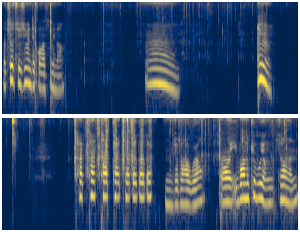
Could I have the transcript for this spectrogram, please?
맞춰주시면 될 것 같습니다. 음. 타타타타타타타타. 음, 죄송하고요. 어, 이번 큐브 영상은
